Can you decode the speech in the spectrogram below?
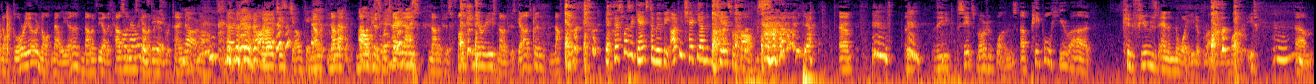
Not Glorio, not Melia, none of the other cousins, Melia's none of his dead. retainers. No. No, she's not. No, she's joking. None, none of, none Oh, of his I. Very retainers, none of his functionaries, none of his guardsmen, nothing. If this was a gangster movie, I'd be checking under the chairs for bombs. Um, the sense motive ones are people who are confused and annoyed rather than worried. Um,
